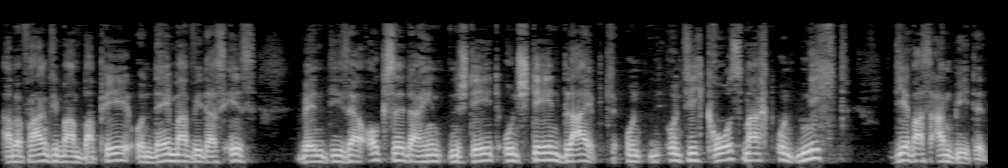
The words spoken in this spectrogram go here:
Aber fragen Sie mal Mbappé und Neymar, wie das ist, wenn dieser Ochse da hinten steht und stehen bleibt und, und sich groß macht und nicht dir was anbietet.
